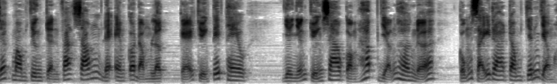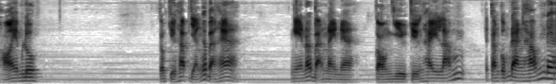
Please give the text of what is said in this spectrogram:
Rất mong chương trình phát sóng để em có động lực kể chuyện tiếp theo. Vì những chuyện sau còn hấp dẫn hơn nữa, Cũng xảy ra trong chính dòng họ em luôn. Câu chuyện hấp dẫn các bạn ha. Nghe nói bạn này nè, Còn nhiều chuyện hay lắm. Tâm cũng đang hóng đó.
